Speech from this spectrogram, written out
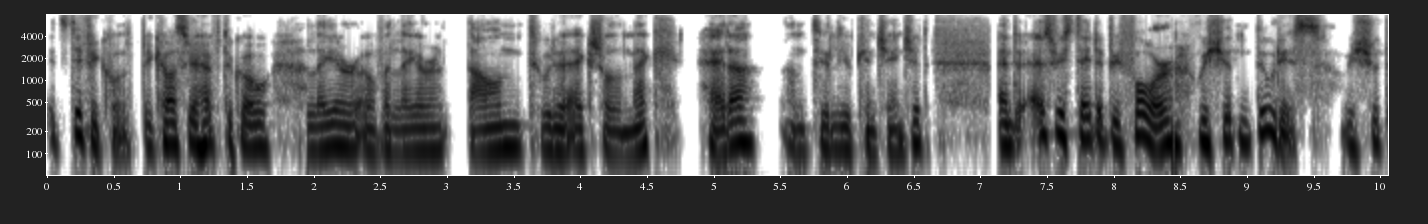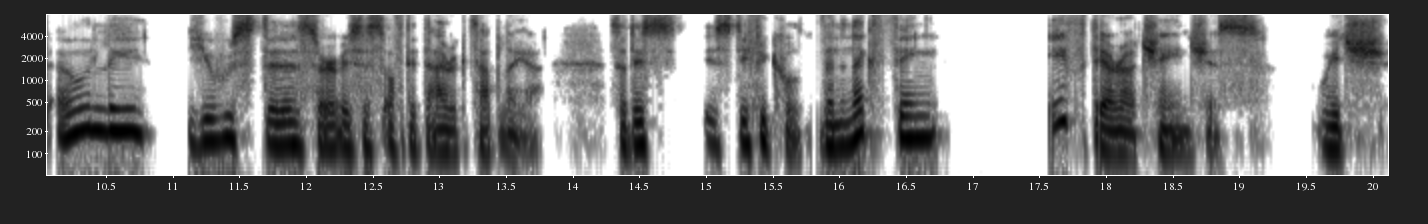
it's difficult because you have to go layer over layer down to the actual MAC header until you can change it. And as we stated before, we shouldn't do this. We should only use the services of the direct sub layer. So this is difficult. Then the next thing, if there are changes which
